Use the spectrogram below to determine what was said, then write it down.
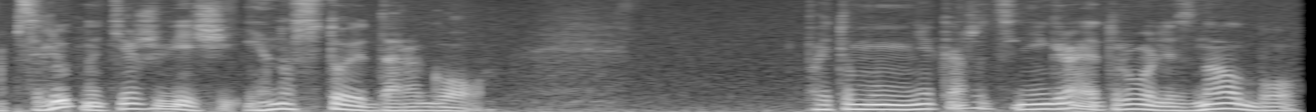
Абсолютно те же вещи. И оно стоит дорогого. Поэтому, мне кажется, не играет роли, знал Бог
